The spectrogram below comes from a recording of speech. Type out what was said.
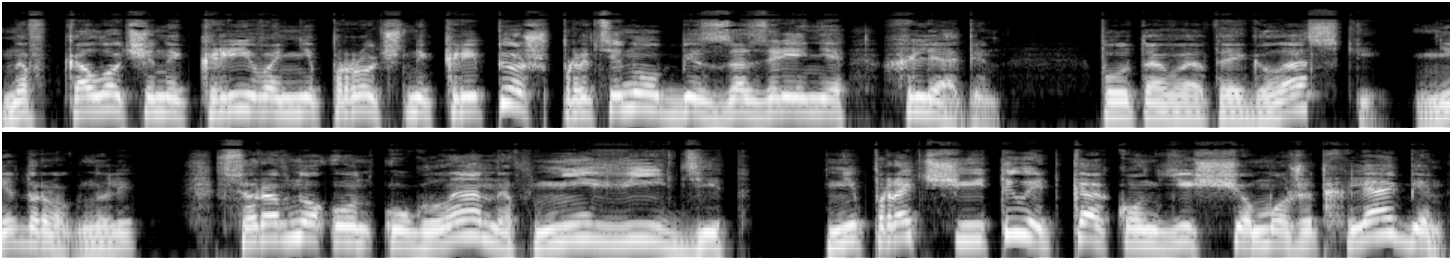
на вколоченный криво непрочный крепеж протянул без зазрения Хлябин. Плутоватые глазки не дрогнули. Все равно он угланов не видит, не прочитывает, как он еще может Хлябин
